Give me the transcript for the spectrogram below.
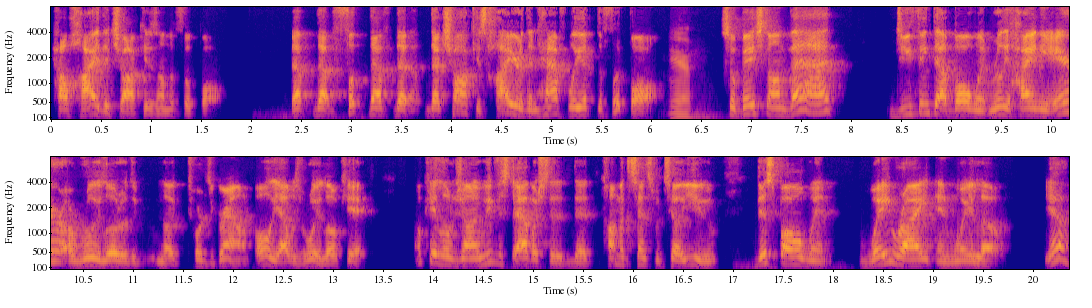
how high the chalk is on the football? That that foot that that that chalk is higher than halfway up the football. Yeah. So based on that, do you think that ball went really high in the air or really low to the like towards the ground? Oh yeah, it was really low kick. Okay, little Johnny, we've established that, that common sense would tell you this ball went way right and way low. Yeah,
